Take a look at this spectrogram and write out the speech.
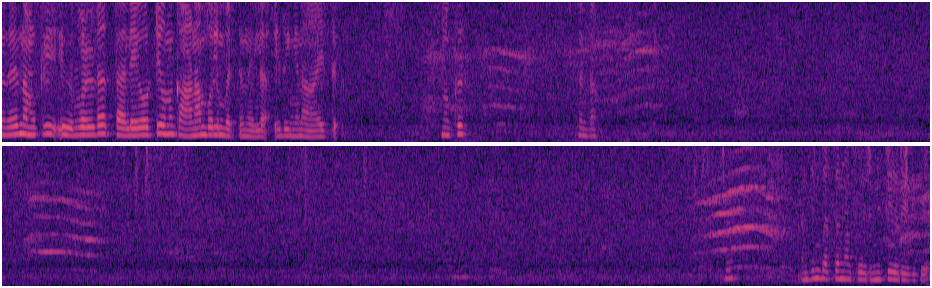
അതായത് നമുക്ക് ഇവളുടെ തലയോട്ടി ഒന്നും കാണാൻ പോലും പറ്റുന്നില്ല. ഇതിങ്ങനെ ആയിട്ട്. നോക്ക്. കണ്ടോ അഞ്ചും പത്തെണ്ണം ഒക്കെ ഒരുമിച്ച് കയറിയിരിക്കുക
